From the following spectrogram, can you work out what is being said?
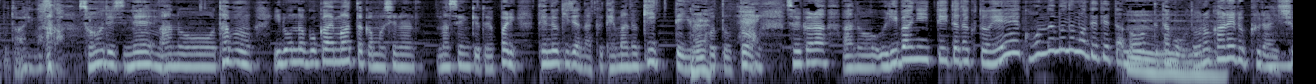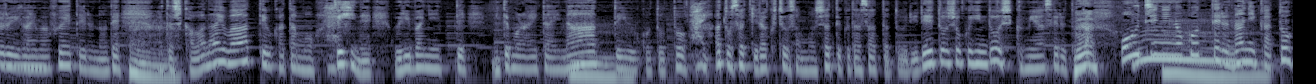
ことありますか？そうですね、うん、あの多分いろんな誤解もあったかもしれませんけどやっぱり手抜きじゃなく手間抜きっていうことと、ね。はい、それからあの売り場に行っていただくと「えー、こんなものも出てたの?」って多分驚かれるくらい種類が今増えているので、私買わないわっていう方も、はい、ぜひね売り場に行って見てもらいたいなっていうことと、はい、あとさっき楽長さんもおっしゃってくださった通り冷凍食品同士組み合わせるとか、ね、お家に残ってる何かと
